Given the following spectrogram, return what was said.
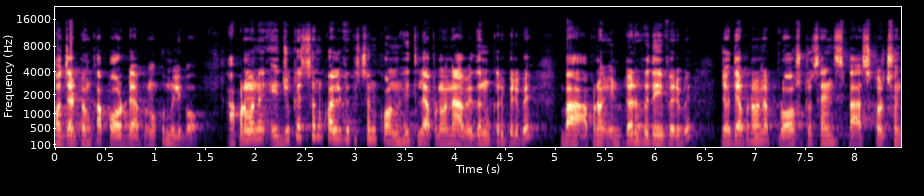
হাজার টঙ্কা পর ডে আপনার মিলব আপনার এজুকেশন কোয়ালিফিকেসন কম হয়েছে আপনার আবেদন করে বা আপনার ইন্টরভিউ দিয়ে যদি আপনার প্লস টু সাইন্স পাস করছেন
